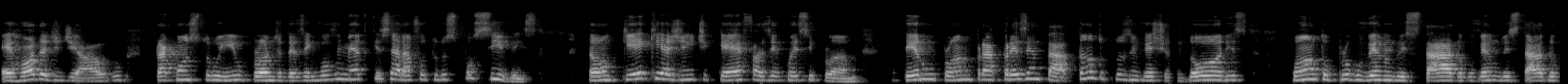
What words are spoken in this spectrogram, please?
é roda de diálogo para construir o plano de desenvolvimento que será futuros possíveis. Então, o que, que a gente quer fazer com esse plano? Ter um plano para apresentar tanto para os investidores, quanto para o governo do Estado. O governo do Estado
